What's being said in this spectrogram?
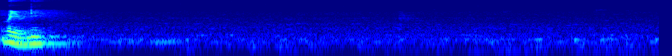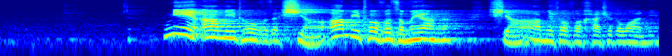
没有念。念阿弥陀佛的想阿弥陀佛怎么样呢？想阿弥陀佛还是个妄念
